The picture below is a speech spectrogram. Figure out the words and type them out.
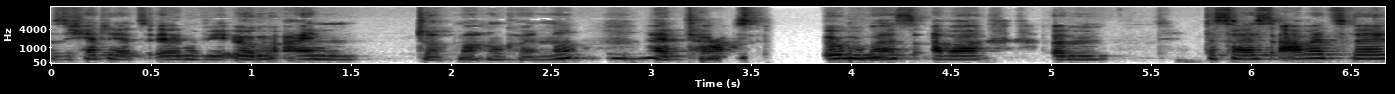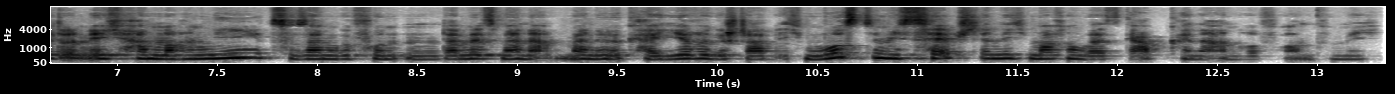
Also ich hätte jetzt irgendwie irgendeinen Job machen können, ne? Mhm. halbtags irgendwas, aber ähm, das heißt, Arbeitswelt und ich haben noch nie zusammengefunden. Damit ist meine, meine Karriere gestartet. Ich musste mich selbstständig machen, weil es gab keine andere Form für mich.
